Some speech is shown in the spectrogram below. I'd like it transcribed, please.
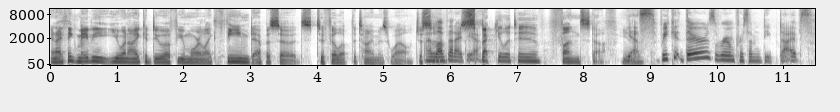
And I think maybe you and I could do a few more like themed episodes to fill up the time as well. Just I love that idea. Speculative, fun stuff. you know? Yes, we could. There's room for some deep dives.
